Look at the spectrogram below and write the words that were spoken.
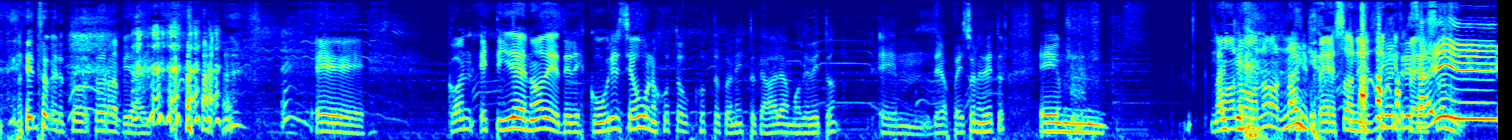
Esto, pero todo, todo rápido ahí. Eh, con esta idea, ¿no? De, de descubrirse a uno, justo, justo con esto que hablábamos de Beto, em, de los pezones de Beto. em, No, que- no, no, no hay mis que- pezones. yo No dije entres pezones. ahí.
